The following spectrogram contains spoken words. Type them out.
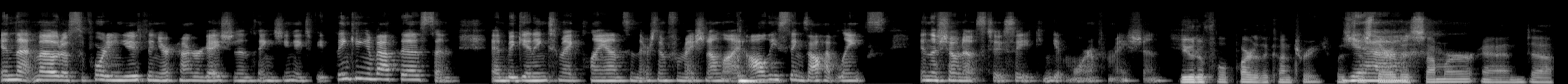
in that mode of supporting youth in your congregation and things you need to be thinking about this and and beginning to make plans. And there's information online. All these things i'll have links in the show notes too so you can get more information. Beautiful part of the country. Was yeah. just there this summer and uh,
